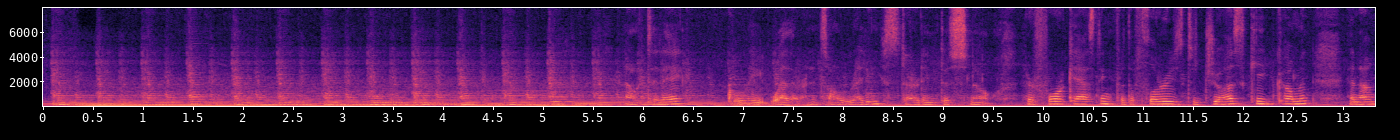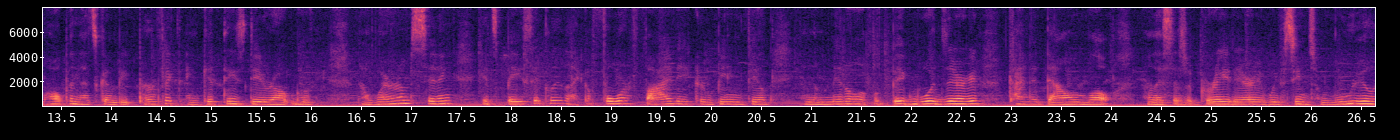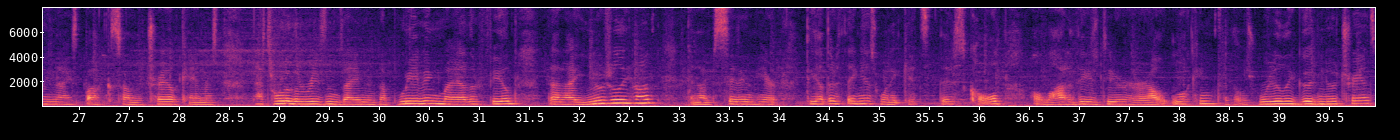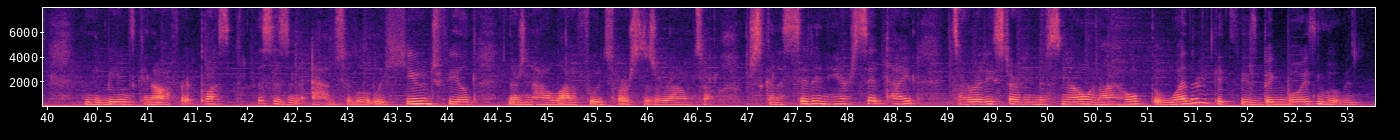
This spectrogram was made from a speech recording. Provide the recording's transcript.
It's already starting to snow. They're forecasting for the flurries to just keep coming and I'm hoping that's going to be perfect and get these deer out moving. Now where I'm sitting, it's basically like a four or five acre bean field in the middle of a big woods area, kind of down low. Now this is a great area. We've seen some really nice bucks on the trail cameras. That's one of the reasons I ended up leaving my other field that I usually hunt and I'm sitting here. The other thing is when it gets this cold, a lot of these deer are out looking for those really good nutrients and the beans can offer it. Plus, this is an absolutely huge field and there's not a lot of food sources around so I'm just gonna sit in here, sit tight. It's already starting to snow and I hope the weather gets these big boys moving.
